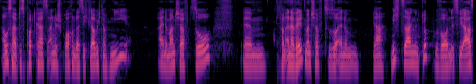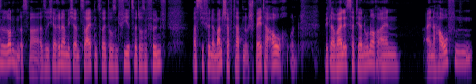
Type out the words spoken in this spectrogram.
außerhalb des Podcasts angesprochen, dass ich, glaube ich, noch nie eine Mannschaft so ähm, von einer Weltmannschaft zu so einem ja, nichtssagenden Club geworden ist, wie Arsenal London das war. Also ich erinnere mich an Zeiten 2004, 2005, was die für eine Mannschaft hatten und später auch. Und mittlerweile ist das ja nur noch ein, ein Haufen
